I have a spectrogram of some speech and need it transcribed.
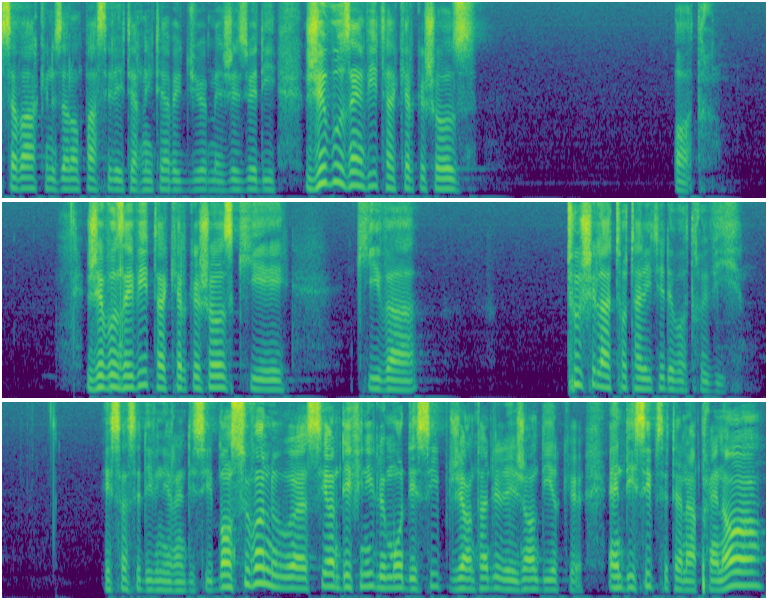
savoir que nous allons passer l'éternité avec Dieu, mais Jésus a dit, je vous invite à quelque chose autre. Je vous invite à quelque chose qui, est, qui va toucher la totalité de votre vie. Et ça, c'est devenir un disciple. Bon, souvent, nous, euh, si on définit le mot disciple, j'ai entendu les gens dire qu'un disciple, c'est un apprenant,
